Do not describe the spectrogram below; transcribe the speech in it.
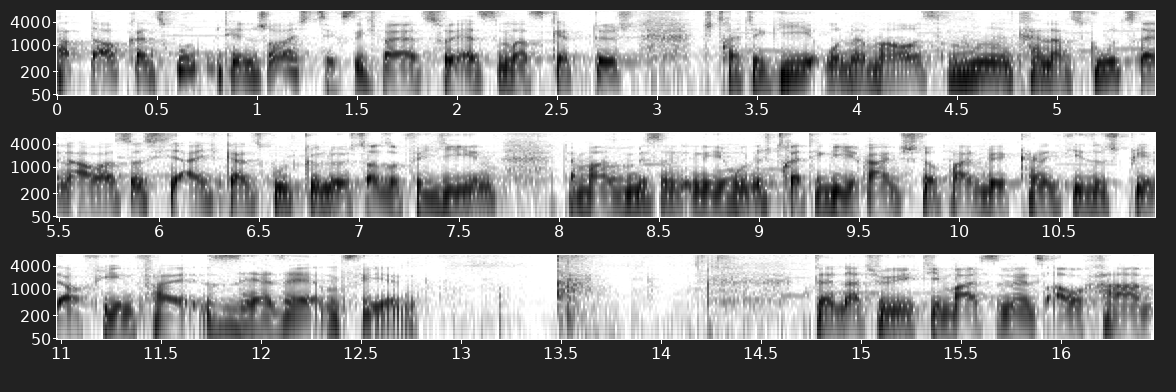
klappt auch ganz gut mit den Joysticks. Ich war ja zuerst immer skeptisch, Strategie ohne Maus, hm, kann das gut sein, aber es ist hier eigentlich ganz gut gelöst. Also für jeden, der mal ein bisschen in die Rundenstrategie reinschnuppern will, kann ich dieses Spiel auf jeden Fall sehr, sehr empfehlen. Denn natürlich, die meisten werden es auch haben,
